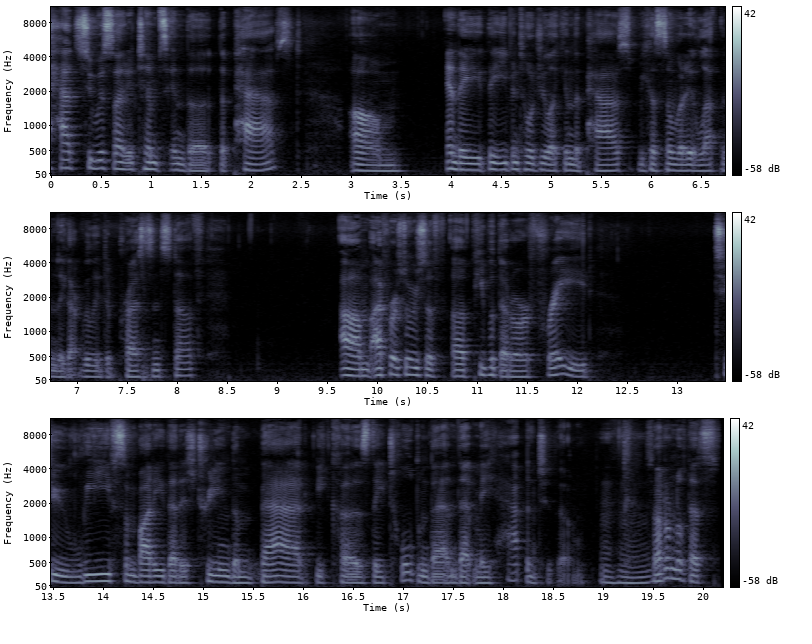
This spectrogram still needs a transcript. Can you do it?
had suicide attempts in the the past. Um, and they, they even told you like in the past because somebody left them they got really depressed and stuff um, I've heard stories of, of people that are afraid to leave somebody that is treating them bad because they told them that and that may happen to them. Mm-hmm. So I don't know if that's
